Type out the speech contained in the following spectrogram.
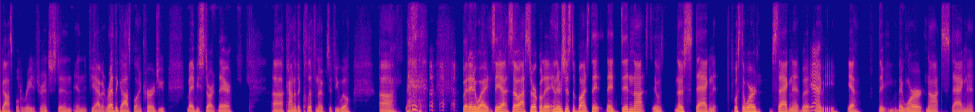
gospel to read if you're interested. In, and if you haven't read the gospel, I encourage you maybe start there. Uh, kind of the cliff notes, if you will. Uh, but anyway, so yeah, so I circled it, and there's just a bunch. They they did not. It was no stagnant. What's the word? Stagnant, but yeah. maybe yeah, they, they were not stagnant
